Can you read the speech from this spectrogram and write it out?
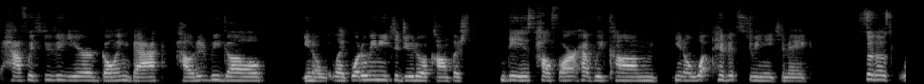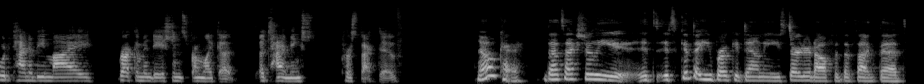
halfway through the year going back, how did we go? you know, like what do we need to do to accomplish these? How far have we come? You know, what pivots do we need to make? So those would kind of be my recommendations from like a, a timing perspective. Okay. That's actually it's it's good that you broke it down and you started off with the fact that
